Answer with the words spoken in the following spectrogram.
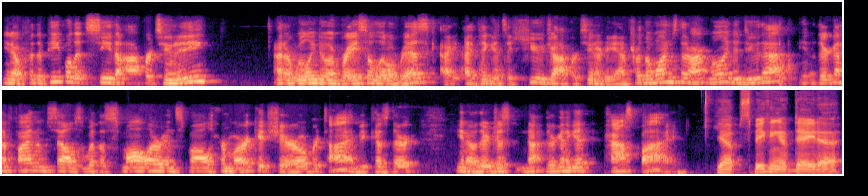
you know, for the people that see the opportunity and are willing to embrace a little risk, I, I think it's a huge opportunity. And for the ones that aren't willing to do that, you know, they're going to find themselves with a smaller and smaller market share over time because they're, you know, they're just not, they're going to get passed by. Yep. Speaking of data,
